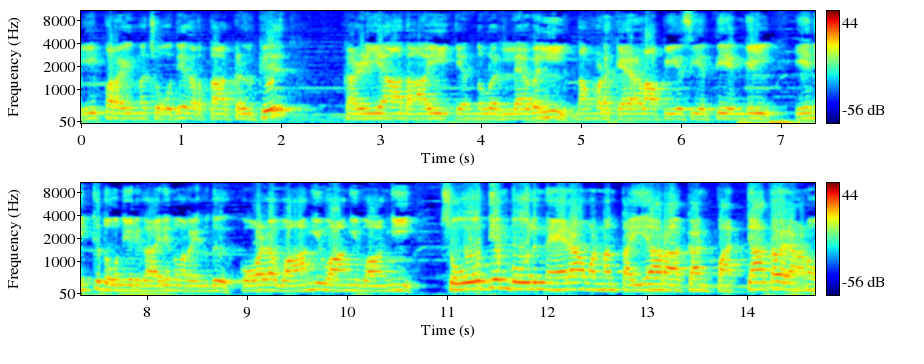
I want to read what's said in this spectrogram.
ഈ പറയുന്ന ചോദ്യകർത്താക്കൾക്ക് കഴിയാതായി എന്നുള്ള ഒരു ലെവലിൽ നമ്മുടെ കേരള പി എസ് സി എത്തിയെങ്കിൽ എനിക്ക് തോന്നിയ ഒരു കാര്യം എന്ന് പറയുന്നത് കോഴ വാങ്ങി വാങ്ങി വാങ്ങി ചോദ്യം പോലും നേരാവണ്ണം തയ്യാറാക്കാൻ പറ്റാത്തവരാണോ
